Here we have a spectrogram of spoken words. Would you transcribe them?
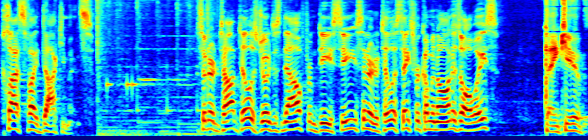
classified documents. Senator Thom Tillis joins us now from D.C. Senator Tillis, thanks for coming on as always. Thank you.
